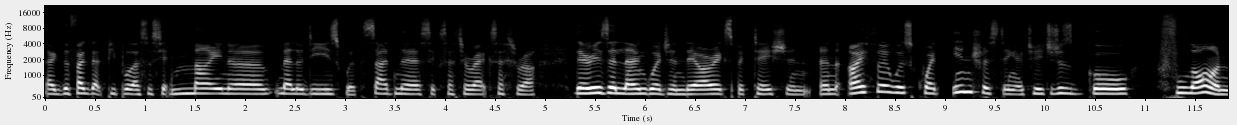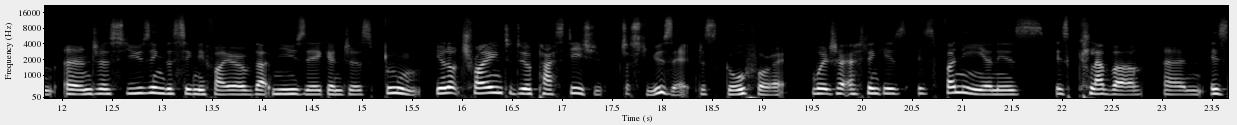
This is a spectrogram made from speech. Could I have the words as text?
Like the fact that people associate minor melodies with sadness, etc., etc. There is a language and there are expectation. And I thought it was quite interesting actually to just go full on and just using the signifier of that music and just boom you're not trying to do a pastiche you just use it just go for it which i think is is funny and is is clever and is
